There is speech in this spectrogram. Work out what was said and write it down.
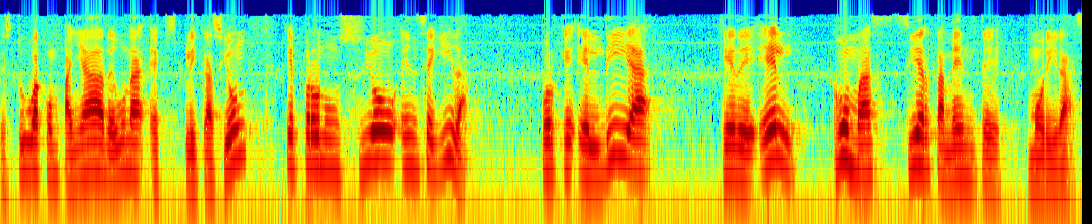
estuvo acompañada de una explicación que pronunció enseguida, porque el día que de él comas, ciertamente morirás.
